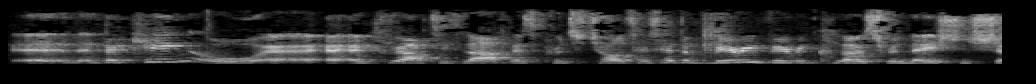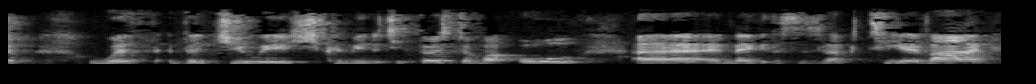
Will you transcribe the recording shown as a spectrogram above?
the king, or uh, and throughout his life as Prince Charles, has had a very, very close relationship with the Jewish community. First of all, uh, and maybe this is like TMI,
